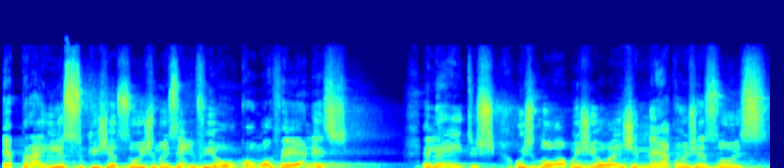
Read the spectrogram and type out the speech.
É para isso que Jesus nos enviou como ovelhas. Eleitos, os lobos de hoje negam Jesus,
